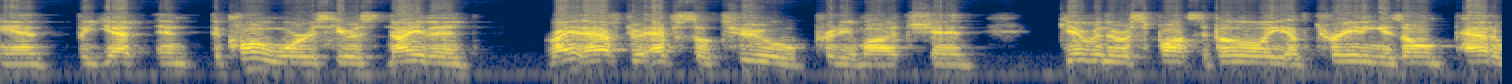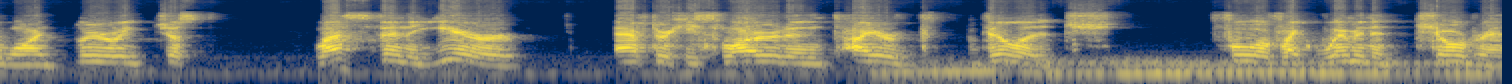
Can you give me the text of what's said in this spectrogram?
and but yet in the Clone Wars, he was knighted right after Episode Two, pretty much, and given the responsibility of training his own Padawan literally just less than a year after he slaughtered an entire village full of like women and children.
